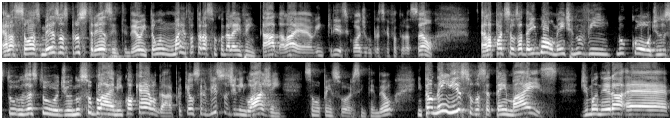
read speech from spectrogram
elas são as mesmas para os três, entendeu? Então, uma refatoração, quando ela é inventada lá, é, alguém cria esse código para essa refatoração, ela pode ser usada igualmente no Vim, no Code, no, no Studio, no Sublime, em qualquer lugar, porque os serviços de linguagem são open source, entendeu? Então nem isso você tem mais de maneira é,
